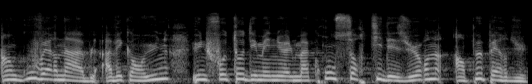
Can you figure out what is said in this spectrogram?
ingouvernable, avec en une une photo d'Emmanuel Macron sorti des urnes, un peu perdu.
